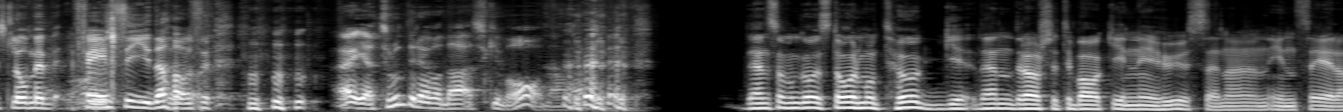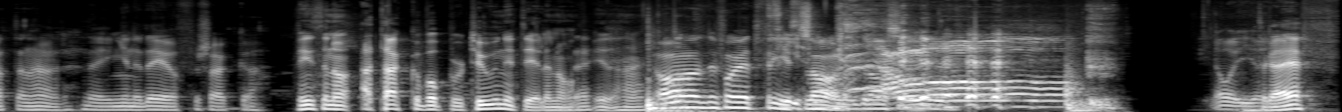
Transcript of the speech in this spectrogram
Slå med fel sida av sig. Nej, jag trodde det var där jag skulle vara. Den som går, står mot hugg, den drar sig tillbaka in i huset när den inser att den här, det är ingen idé att försöka. Finns det någon attack of opportunity eller något Nej. i den här? Ja, du får ju ett frislag. Oj, oj. Träff.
